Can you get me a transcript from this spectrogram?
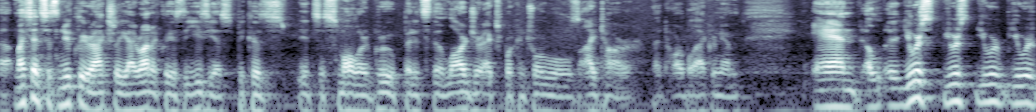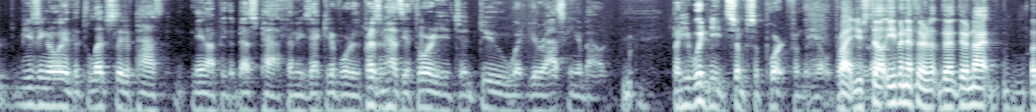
uh, my sense is nuclear actually, ironically, is the easiest because it's a smaller group, but it's the larger export control rules, ITAR, that horrible acronym. And uh, you were you were you were you were musing earlier that the legislative path may not be the best path. An executive order, the president has the authority to do what you're asking about, but he would need some support from the Hill. Right. You still, even if they're they're, they're not, uh,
